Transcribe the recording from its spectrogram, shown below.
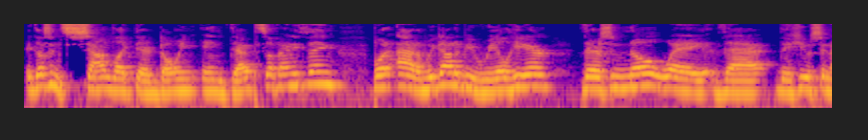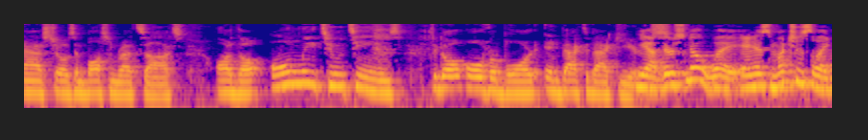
It doesn't sound like they're going in depths of anything. But Adam, we got to be real here. There's no way that the Houston Astros and Boston Red Sox are the only two teams to go overboard in back-to-back years. Yeah, there's no way. And as much as like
